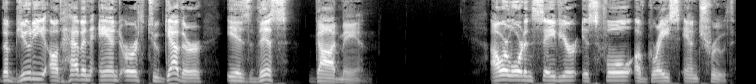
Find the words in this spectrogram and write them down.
The beauty of heaven and earth together is this God man. Our Lord and Savior is full of grace and truth.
